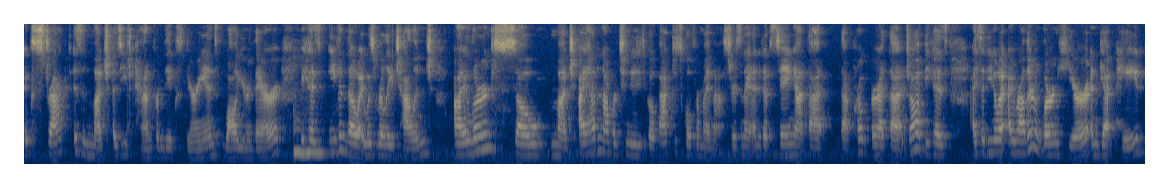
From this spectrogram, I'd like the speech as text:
extract as much as you can from the experience while you're there mm-hmm. because even though it was really a challenge, I learned so much. I had an opportunity to go back to school for my master's and I ended up staying at that that pro or at that job because I said, you know what, I rather learn here and get paid,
